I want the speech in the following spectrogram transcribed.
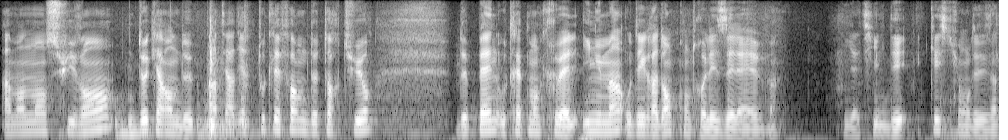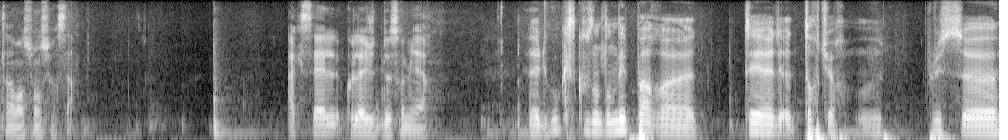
Amendement suivant, 242. Interdire toutes les formes de torture, de peine ou traitement cruel, inhumain ou dégradant contre les élèves. Y a-t-il des questions, des interventions sur ça? Axel, collège de Sommières. Euh, du coup, qu'est-ce que vous entendez par euh, torture? Euh, Plus euh,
